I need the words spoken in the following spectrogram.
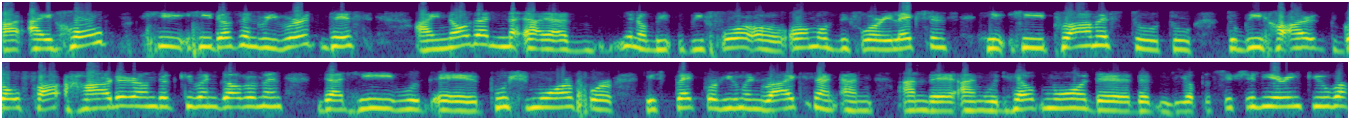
I, I hope he he doesn't revert this I know that uh, you know before or almost before elections, he he promised to to to be hard, go far harder on the Cuban government, that he would uh, push more for respect for human rights and and and uh, and would help more the, the the opposition here in Cuba.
